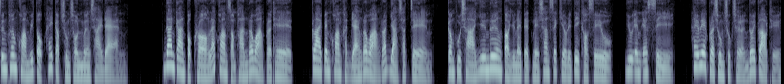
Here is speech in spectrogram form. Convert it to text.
ซึ่งเพิ่มความวิตกให้กับชุมชนเมืองชายแดน ด้านการปกครองและความสัมพันธ์ระหว่างประเทศ กลายเป็นความขัดแย้งระหว่างรัฐอย่างชัดเจน กัมพูชายื่นเรื่องต่อ United Nations Security Council UNSC ให้เรียกประชุมฉุกเฉินโดยกล่าวถึง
